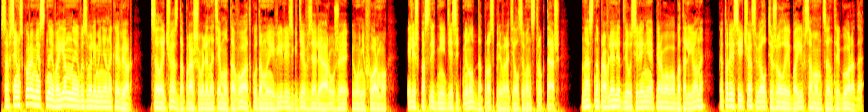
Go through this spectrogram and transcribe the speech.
Совсем скоро местные военные вызвали меня на ковер. Целый час допрашивали на тему того, откуда мы явились, где взяли оружие и униформу. И лишь последние 10 минут допрос превратился в инструктаж. Нас направляли для усиления первого батальона, который сейчас вел тяжелые бои в самом центре города.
